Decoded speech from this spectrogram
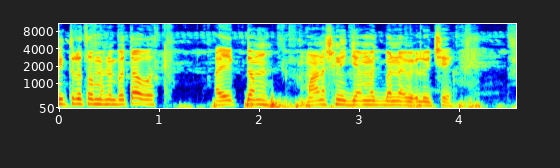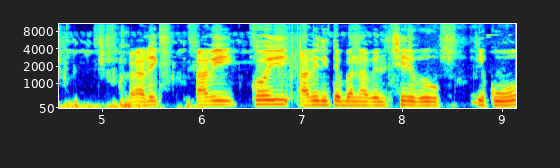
મિત્રો તો મને બતાવો આ એકદમ માણસની જેમ જ બનાવેલું છે. ખાલી આવી કોઈ આવી રીતે બનાવેલ છે એવો એ કૂવો.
